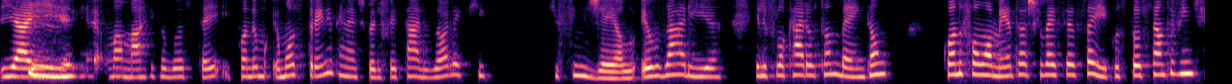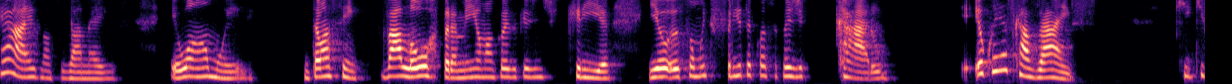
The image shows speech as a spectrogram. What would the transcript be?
E aí, Sim. É uma marca que eu gostei, e quando eu, eu mostrei na internet para ele, falei, Thales, olha que que singelo, eu usaria. Ele falou, cara, eu também. Então, quando for o momento, eu acho que vai ser essa aí. Custou 120 reais nossos anéis. Eu amo ele. Então, assim, valor para mim é uma coisa que a gente cria. E eu, eu sou muito frita com essa coisa de caro. Eu conheço casais que, que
